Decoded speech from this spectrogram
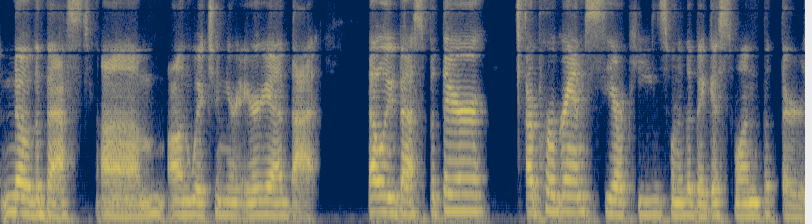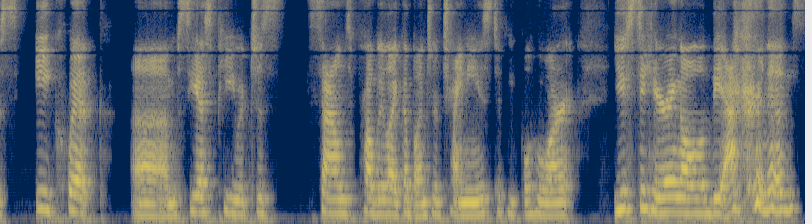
know the best um, on which in your area that that will be best. But there are programs, CRP is one of the biggest one, but there's EQIP, um, CSP, which just sounds probably like a bunch of Chinese to people who aren't used to hearing all of the acronyms,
